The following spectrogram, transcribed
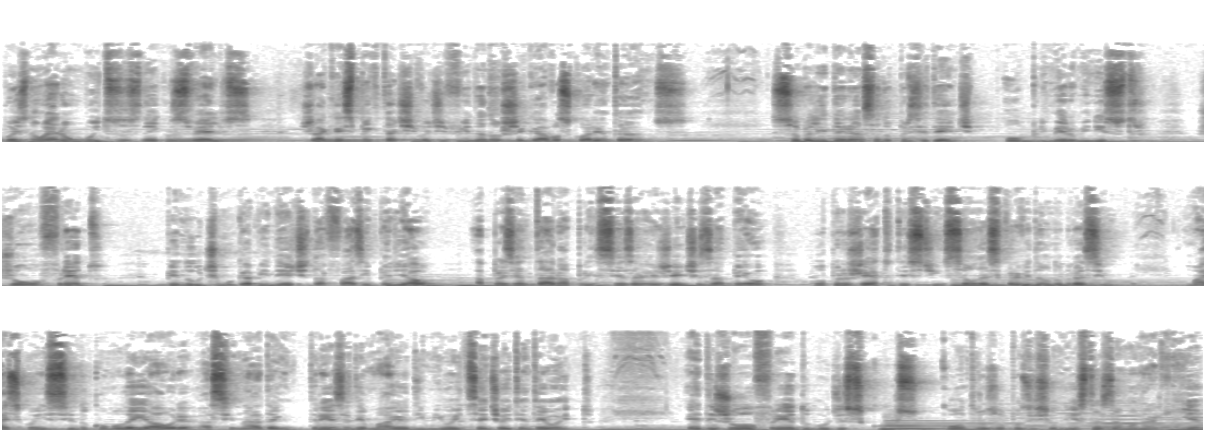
pois não eram muitos os negros velhos, já que a expectativa de vida não chegava aos 40 anos. Sob a liderança do presidente ou primeiro-ministro João Alfredo, penúltimo gabinete da fase imperial, apresentaram à princesa regente Isabel o projeto de extinção da escravidão no Brasil, mais conhecido como Lei Áurea, assinada em 13 de maio de 1888. É de João Alfredo o discurso contra os oposicionistas da monarquia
